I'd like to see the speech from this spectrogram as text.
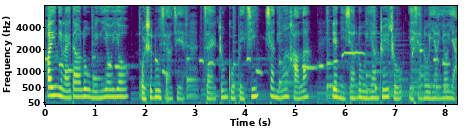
欢迎你来到鹿鸣悠悠，我是陆小姐，在中国北京向你问好啦！愿你像鹿一样追逐，也像鹿一样优雅。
